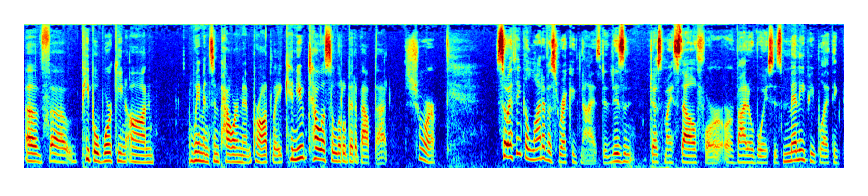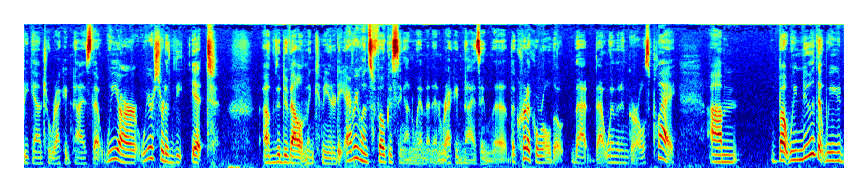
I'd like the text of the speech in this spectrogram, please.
of uh, people working on women's empowerment broadly. Can you tell us a little bit about that? Sure. So I think a lot of us recognized it isn't just myself or, or Vital Voices. Many people I think began to recognize that we are we are sort of the it of the development community. Everyone's focusing on women and recognizing the, the critical role that, that, that women and girls play. Um, but we knew that we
